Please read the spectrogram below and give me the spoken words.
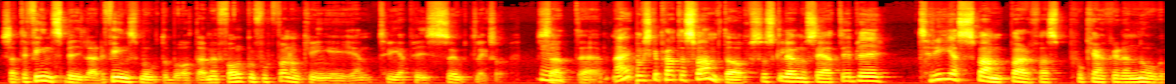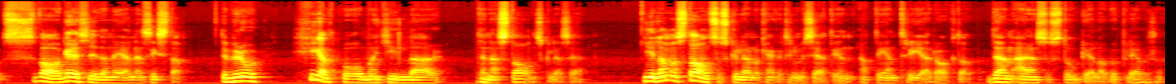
Så att det finns bilar, det finns motorbåtar, men folk går fortfarande omkring i en tre-piece suit liksom. Så att, eh, nej, om vi ska prata svamp då, så skulle jag nog säga att det blir tre svampar fast på kanske den något svagare sidan när det gäller den sista. Det beror helt på om man gillar den här stan skulle jag säga. Gillar man stan så skulle jag nog kanske till och med säga att det är en, att det är en trea rakt av. Den är en så stor del av upplevelsen.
